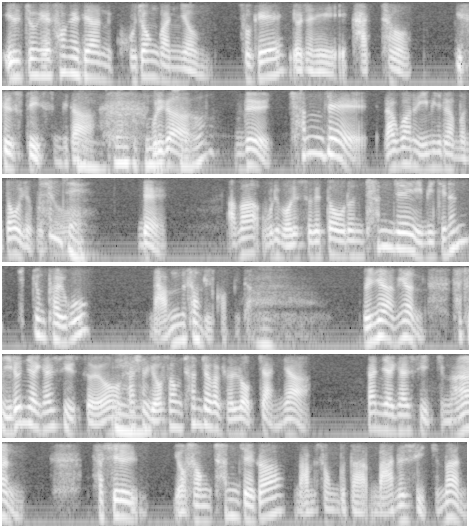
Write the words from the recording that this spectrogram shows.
일종의 성에 대한 고정관념 속에 여전히 갇혀 있을 수도 있습니다. 음, 그런 부분이 우리가 있죠. 네, 천재라고 하는 이미지를 한번 떠올려 보죠. 천재. 네. 아마 우리 머릿속에 떠오른 천재의 이미지는 10중 8구 남성일 겁니다. 음. 왜냐하면 사실 이런 이야기 할 수 있어요. 예. 사실 여성 천재가 별로 없지 않냐? 라는 이야기 할 수 있지만 사실 여성 천재가 남성보다 많을 수 있지만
